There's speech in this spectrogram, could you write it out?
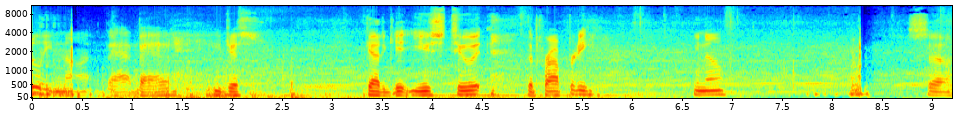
really not that bad. You just got to get used to it the property you know? So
